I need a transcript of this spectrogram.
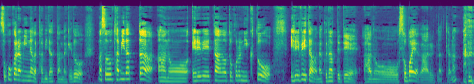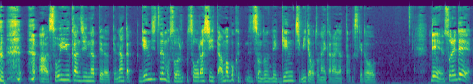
そこからみんなが旅立ったんだけど、まあ、その旅立った、あの、エレベーターのところに行くと、エレベーターはなくなってて、あの、蕎麦屋があるんだったかな？あそういう感じになってるって、なんか、現実でもそう、そうらしいって、あんま僕、そのね、現地見たことないからあれだったんですけど、で、それで、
